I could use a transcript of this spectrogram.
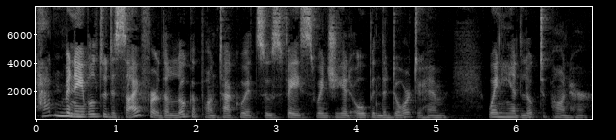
hadn't been able to decipher the look upon Takuetsu's face when she had opened the door to him, when he had looked upon her.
